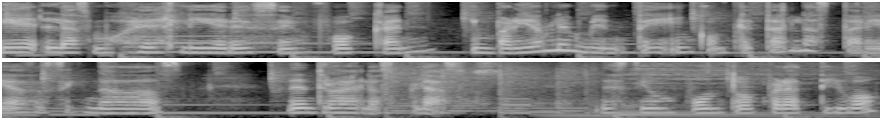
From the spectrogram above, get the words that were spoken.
que las mujeres líderes se enfocan invariablemente en completar las tareas asignadas dentro de los plazos. Desde un punto operativo,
